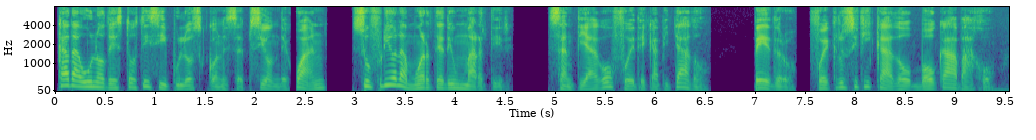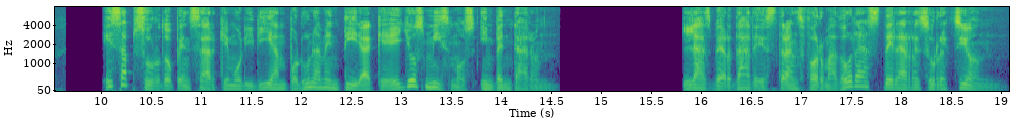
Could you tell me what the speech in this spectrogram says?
cada uno de estos discípulos, con excepción de Juan, sufrió la muerte de un mártir. Santiago fue decapitado. Pedro fue crucificado boca abajo. Es absurdo pensar que morirían por una mentira que ellos mismos inventaron. Las verdades transformadoras de la resurrección.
